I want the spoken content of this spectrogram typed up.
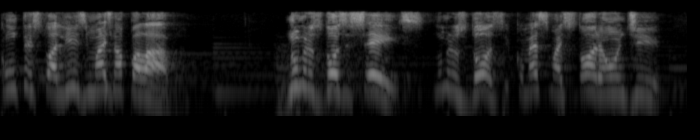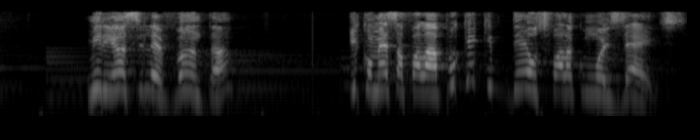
contextualize mais na palavra. Números 12, 6. Números 12, começa uma história onde Miriam se levanta e começa a falar: por que, que Deus fala com Moisés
